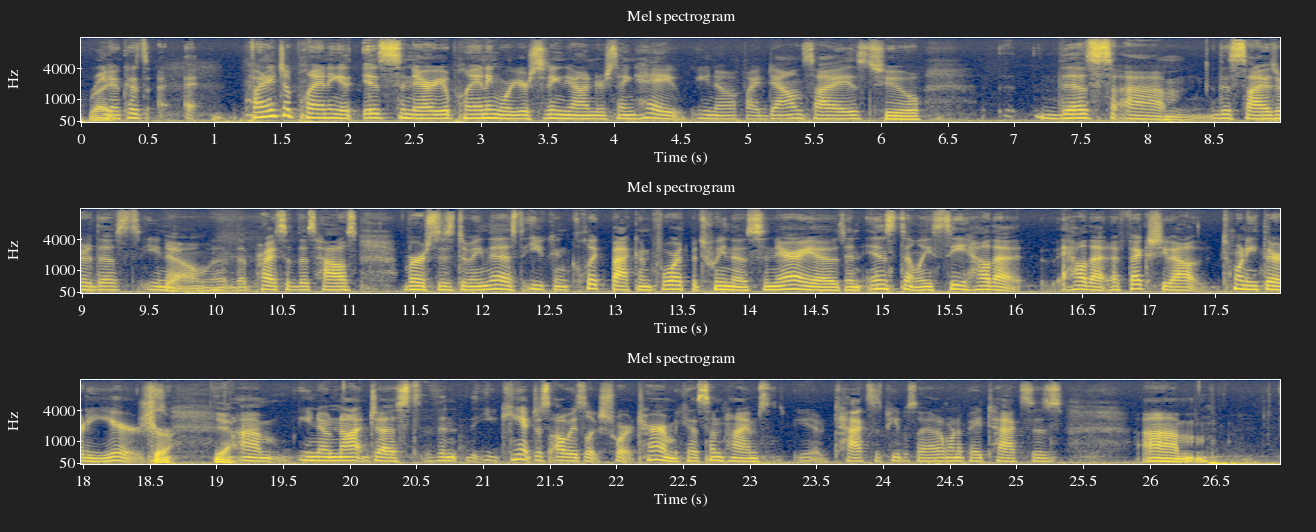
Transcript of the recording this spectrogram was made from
right? You because know, financial planning is scenario planning where you're sitting down and you're saying, hey, you know, if I downsize to this um, this size or this you know yeah. the price of this house versus doing this you can click back and forth between those scenarios and instantly see how that how that affects you out 20 30 years sure yeah um, you know not just the, you can't just always look short term because sometimes you know taxes people say i don't want to pay taxes um,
